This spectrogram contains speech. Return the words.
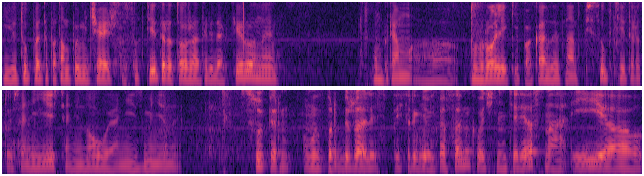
YouTube это потом помечает, что субтитры тоже отредактированы. Он прям э, в ролике показывает надпись субтитры, то есть они есть, они новые, они изменены. Супер, мы пробежались по Сергею Косенко, очень интересно. И э,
